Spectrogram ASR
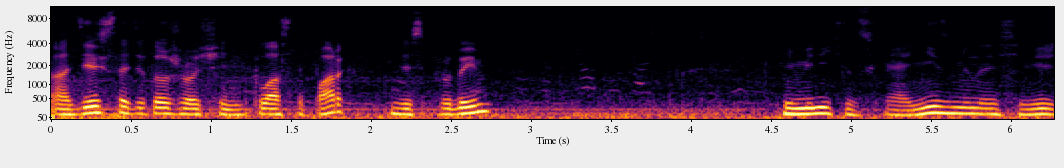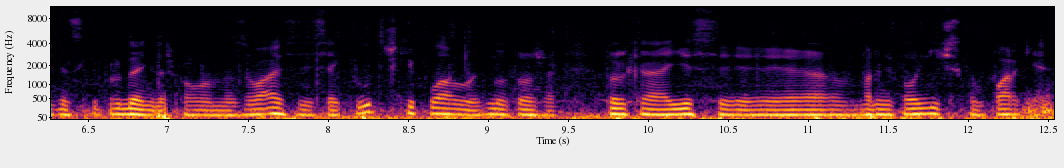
А здесь, кстати, тоже очень классный парк. Здесь пруды. Емеритинская, низменная, Семеритинские пруды, они даже, по-моему, называются. Здесь всякие уточки плавают, ну, тоже. Только если э, в орнитологическом парке,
